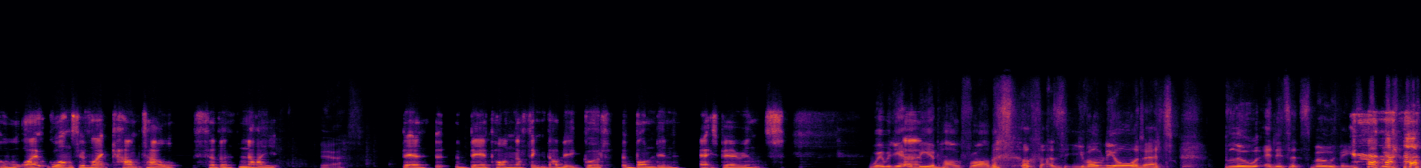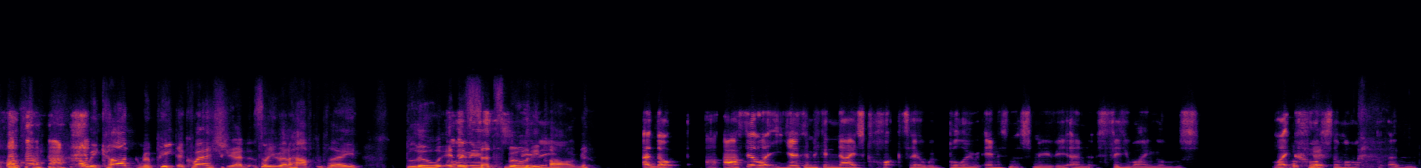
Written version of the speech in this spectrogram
like once we've like camped out for the night, Yes. beer beer pong. I think that'd be a good bonding experience. Where would you get the beer Um, pong from? You've only ordered blue innocent smoothie, and we can't, and we can't repeat the question, so you're gonna have to play blue innocent smoothie smoothie. pong. And no, I- I feel like you can make a nice cocktail with blue innocent smoothie and fizzy wine gums. Like Okay. crush them up and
